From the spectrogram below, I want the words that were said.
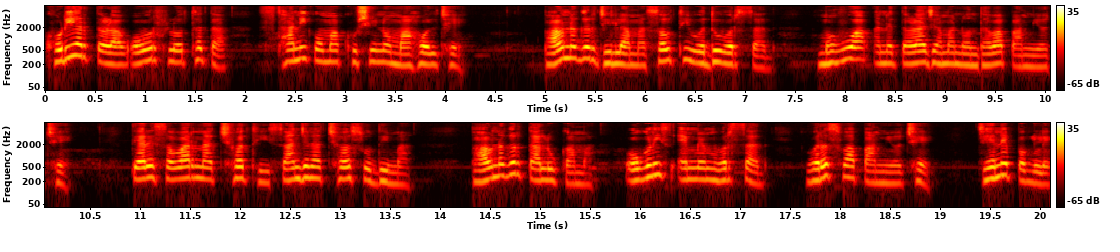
ખોડિયાર તળાવ ઓવરફ્લો થતાં સ્થાનિકોમાં ખુશીનો માહોલ છે. ભાવનગર જિલ્લામાં સૌથી વધુ વરસાદ મહુવા અને તળાજામાં નોંધાવા પામ્યો છે. ત્યારે સવારના છથી સાંજના છ સુધીમાં ભાવનગર તાલુકામાં ઓગણીસ એમએમ વરસાદ વરસવા પામ્યો છે, જેને પગલે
